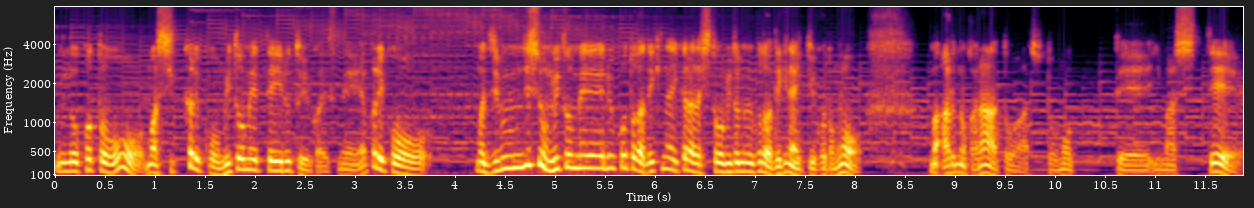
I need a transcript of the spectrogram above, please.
のことを、まあ、しっかりこう認めているというかですね、やっぱりこう、まあ、自分自身を認めることができないから人を認めることができないということも、まあ、あるのかなとはちょっと思っていまして、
